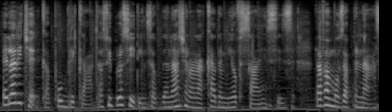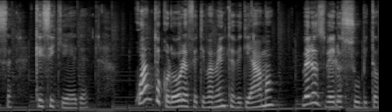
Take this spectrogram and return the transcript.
è la ricerca pubblicata sui Proceedings of the National Academy of Sciences, la famosa PNAS, che si chiede quanto colore effettivamente vediamo? Ve lo svelo subito.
